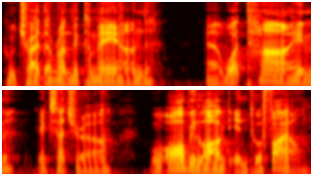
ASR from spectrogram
who tried to run the command, at what time, etc., will all be logged into a file.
